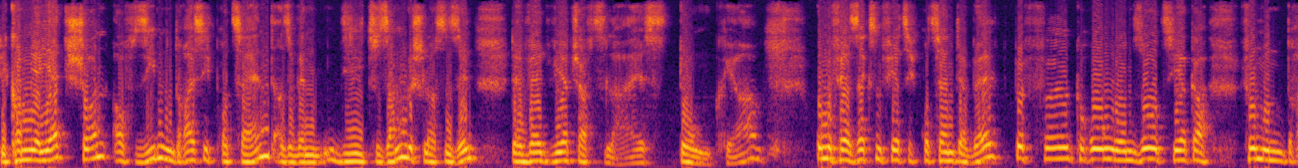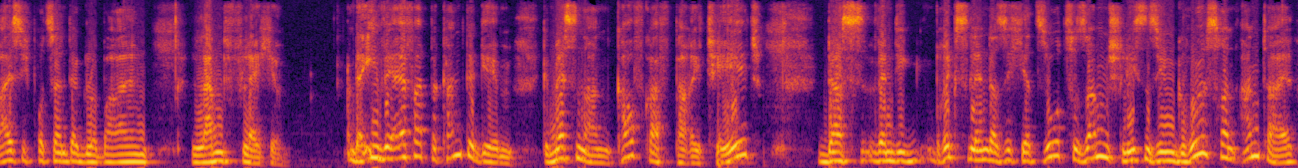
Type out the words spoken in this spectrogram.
Die kommen ja jetzt schon auf 37 Prozent, also wenn die zusammengeschlossen sind, der Weltwirtschaftsleistung, ja ungefähr 46 Prozent der Weltbevölkerung und so circa 35 Prozent der globalen Landfläche. Der IWF hat bekannt gegeben, gemessen an Kaufkraftparität, dass wenn die BRICS-Länder sich jetzt so zusammenschließen, sie einen größeren Anteil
